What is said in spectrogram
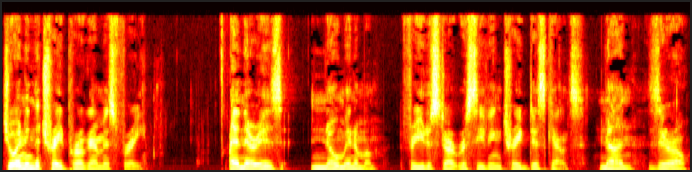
Joining the trade program is free, and there is no minimum for you to start receiving trade discounts. None, zero.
